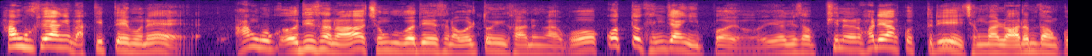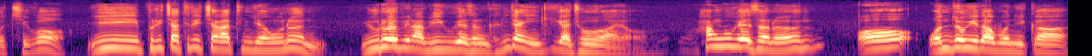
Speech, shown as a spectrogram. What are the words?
한국 토양에 맞기 때문에 한국 어디서나 전국 어디에서나 월동이 가능하고 꽃도 굉장히 이뻐요. 여기서 피는 화려한 꽃들이 정말로 아름다운 꽃이고 이 브리차 트리차 같은 경우는 유럽이나 미국에서는 굉장히 인기가 좋아요. 한국에서는 어 원종이다 보니까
